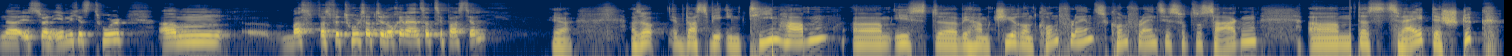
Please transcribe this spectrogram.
äh, ist so ein ähnliches Tool. Ähm, was, was für Tools habt ihr noch in Einsatz, Sebastian? Ja, also was wir im Team haben, ähm, ist, äh, wir haben Jira und Confluence. Confluence ist sozusagen ähm, das zweite Stück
